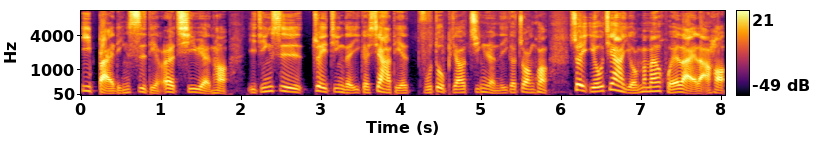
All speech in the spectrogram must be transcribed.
一百零四点二七元哈，已经是最近的一个下跌幅度比较惊人的一个状况，所以油价有慢慢回来了哈，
